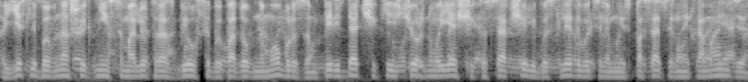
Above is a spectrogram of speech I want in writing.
Если бы в наши дни самолет разбился бы подобным образом, передатчики из черного ящика сообщили бы следователям и спасательной команде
